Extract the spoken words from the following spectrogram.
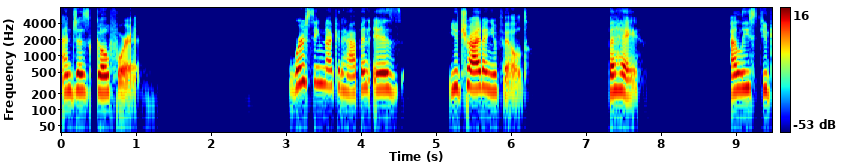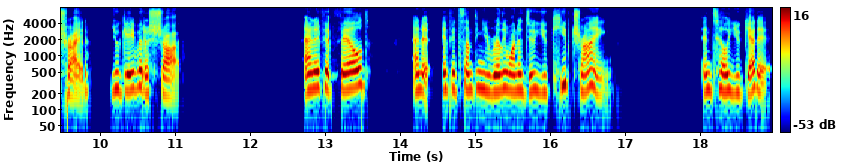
and just go for it. Worst thing that could happen is you tried and you failed. But hey, at least you tried. You gave it a shot. And if it failed, and if it's something you really want to do, you keep trying until you get it.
